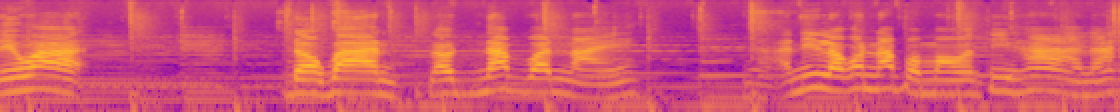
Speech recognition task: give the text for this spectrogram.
นี่ว่าดอกบานเรานับวันไหนอันนี้เราก็นับประมาณวันที่ 5 นะ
